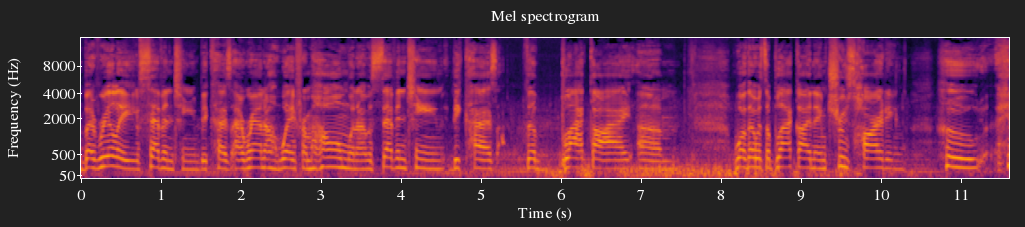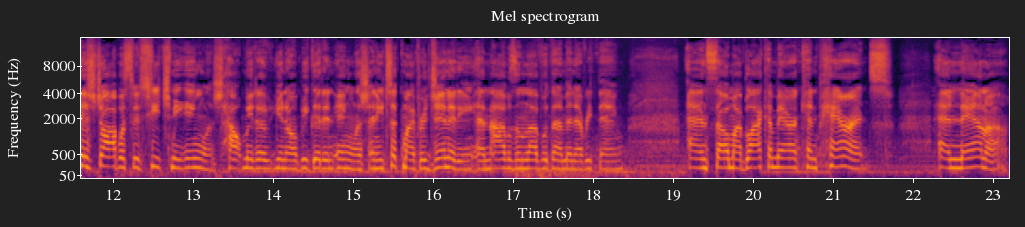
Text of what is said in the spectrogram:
But really 17 because I ran away from home when I was 17 because the black guy, um, well, there was a black guy named Truce Harding who his job was to teach me English, help me to, you know, be good in English. And he took my virginity and I was in love with him and everything. And so my black American parents and Nana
